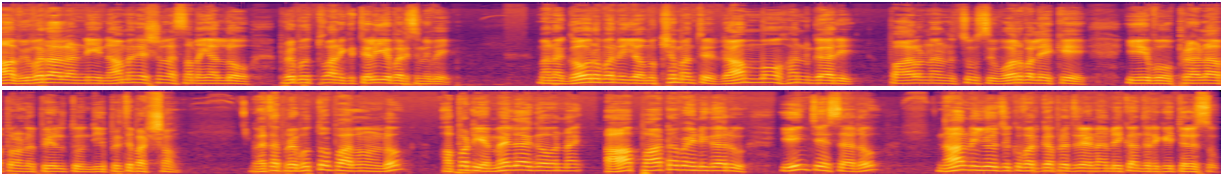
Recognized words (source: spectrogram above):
ఆ వివరాలన్నీ నామినేషన్ల సమయంలో ప్రభుత్వానికి తెలియబరిచినవే మన గౌరవనీయ ముఖ్యమంత్రి రామ్మోహన్ గారి పాలనను చూసి ఓర్వలేకే ఏవో ప్రలాపనలు పేలుతుంది ప్రతిపక్షం. గత ప్రభుత్వ పాలనలో అప్పటి ఎమ్మెల్యేగా ఉన్న ఆ పాటవేణి గారు ఏం చేశారో నా నియోజకవర్గ ప్రజలైన మీకందరికీ తెలుసు.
